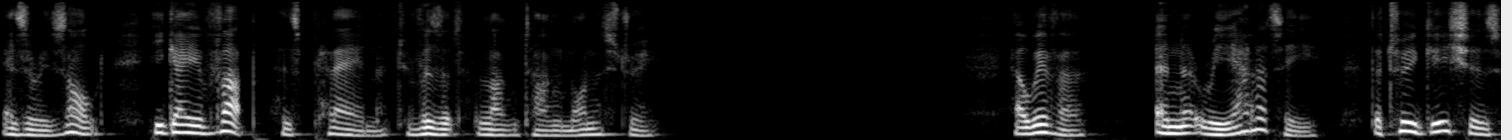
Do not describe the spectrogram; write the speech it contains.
As a result, he gave up his plan to visit Langtang Monastery. However, in reality, the two geshes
